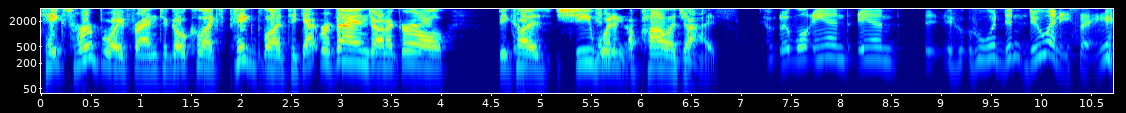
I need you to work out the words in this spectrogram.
takes her boyfriend to go collect pig blood to get revenge on a girl because she wouldn't apologize. Uh, well, and and uh, who didn't do anything.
